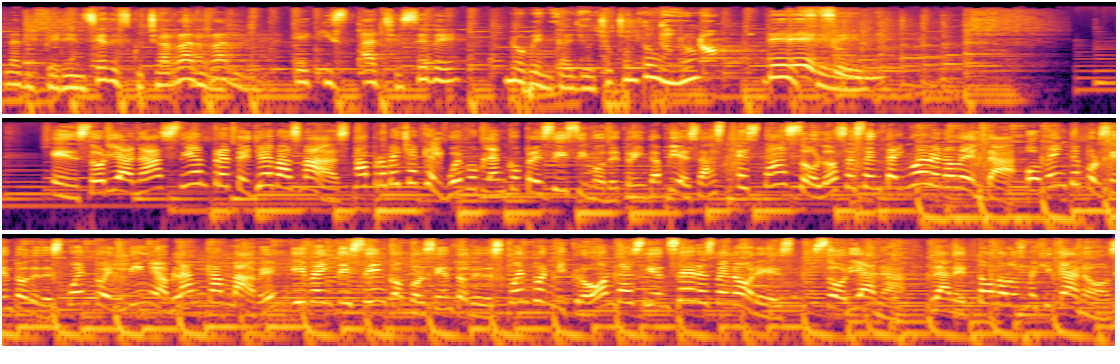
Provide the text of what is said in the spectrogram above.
La diferencia de escuchar radio, radio XHCB 98.1 DFM. En Soriana siempre te llevas más. Aprovecha que el huevo blanco precisísimo de 30 piezas está a solo 69.90 o 20% de descuento en línea blanca Mave y 25% de descuento en microondas y en seres menores. Soriana, la de todos los mexicanos.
